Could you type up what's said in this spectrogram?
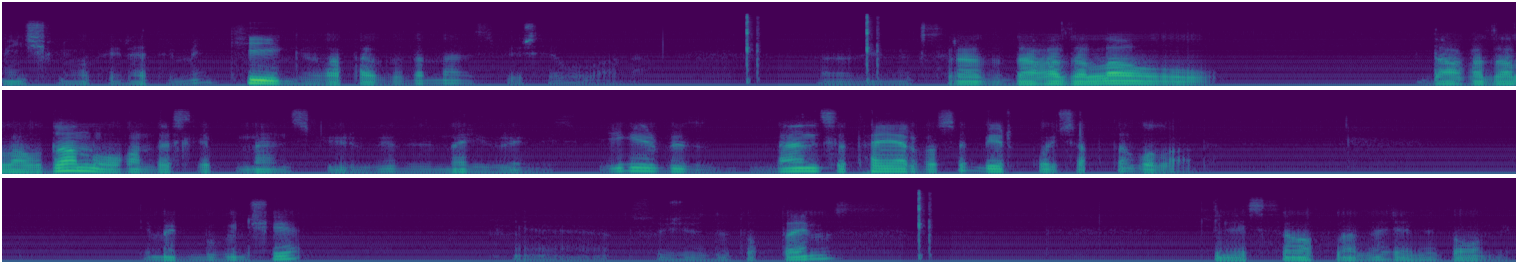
меншік оператормен кейінгі қатарда да мәнісі берсе болады. Демек сразу дағазалау дағазалаудан оған да мәніс беруге біз мәжбүреміз 20'dense tayar basa bir koysak da boladı. Demek bugün şey e, su yüzde. Kilesi sevaplarına cennet olmuyor.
